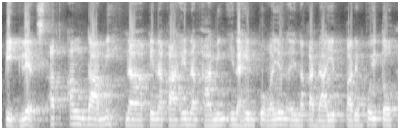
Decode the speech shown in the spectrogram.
piglets. At ang dami na kinakain ng aming inahin po ngayon ay nakadayet pa rin po ito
